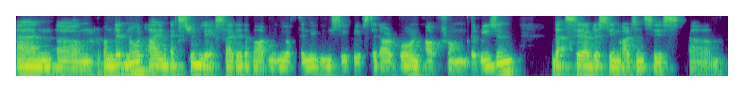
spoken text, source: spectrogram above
And um, on that note, I am extremely excited about many of the new initiatives that are born out from the region that share the same urgencies. Um,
